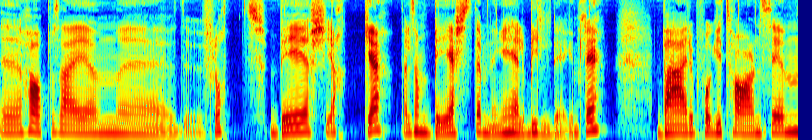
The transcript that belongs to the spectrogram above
Har på seg en flott beige jakke. Det er liksom beige stemning i hele bildet, egentlig. Bærer på gitaren sin.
